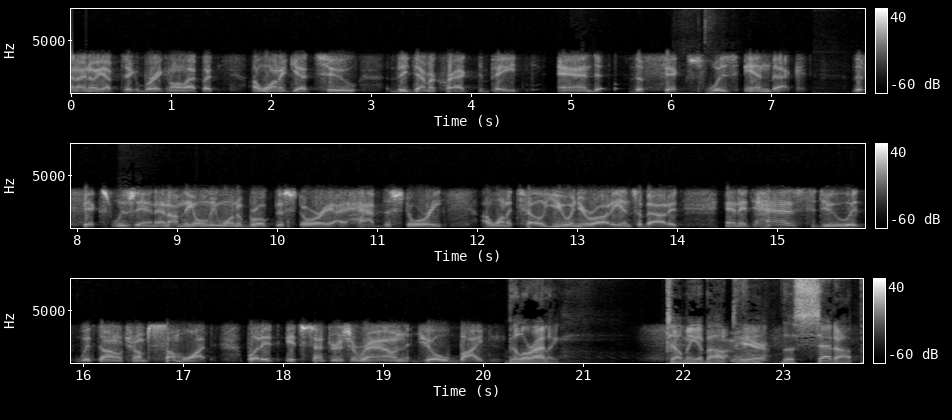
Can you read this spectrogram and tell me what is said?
and I know you have to take a break and all that, but I want to get to the Democrat debate, and the fix was in, Beck. The fix was in, and I'm the only one who broke this story. I have the story. I want to tell you and your audience about it, and it has to do with, with Donald Trump somewhat, but it, it centers around Joe Biden. Bill O'Reilly, tell me about the, here. the setup.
